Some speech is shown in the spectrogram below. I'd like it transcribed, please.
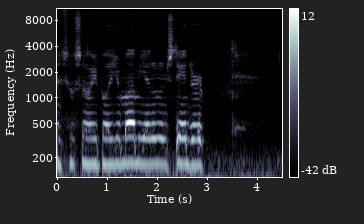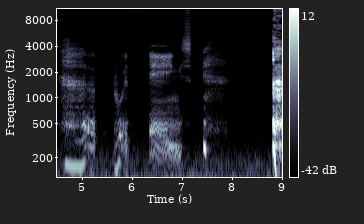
I'm so sorry about your mommy. I don't understand her. Poor things. They're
